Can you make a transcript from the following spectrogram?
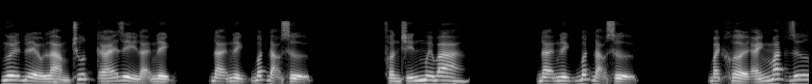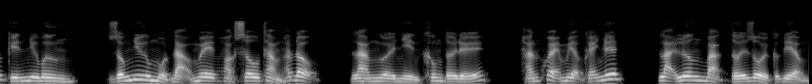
ngươi đều làm chút cái gì đại nghịch, đại nghịch bất đạo sự. Phần 93 Đại nghịch bất đạo sự Bạch khởi ánh mắt giữ kín như bưng, giống như một đạo mê hoặc sâu thẳm hấp động, làm người nhìn không tới đế, hắn khỏe miệng khẽ nhếch, lại lương bạc tới rồi cực điểm,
